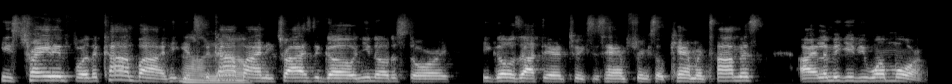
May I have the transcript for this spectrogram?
he's training for the combine. He gets oh, the no. combine. He tries to go, and you know the story. He goes out there and tweaks his hamstring. So Cameron Thomas. All right, let me give you one more.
